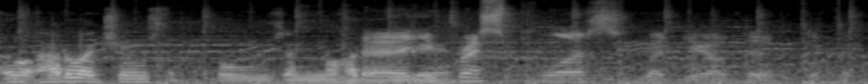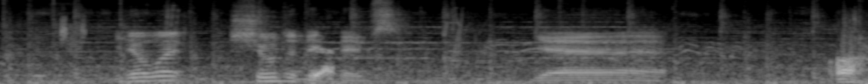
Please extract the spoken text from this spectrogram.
How do- how do I change the pose? I don't know how to Uh, do you that. press plus when you're on the, the, the, the- You know what? Show the Yeah. nicknames. Yeah. Oh,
